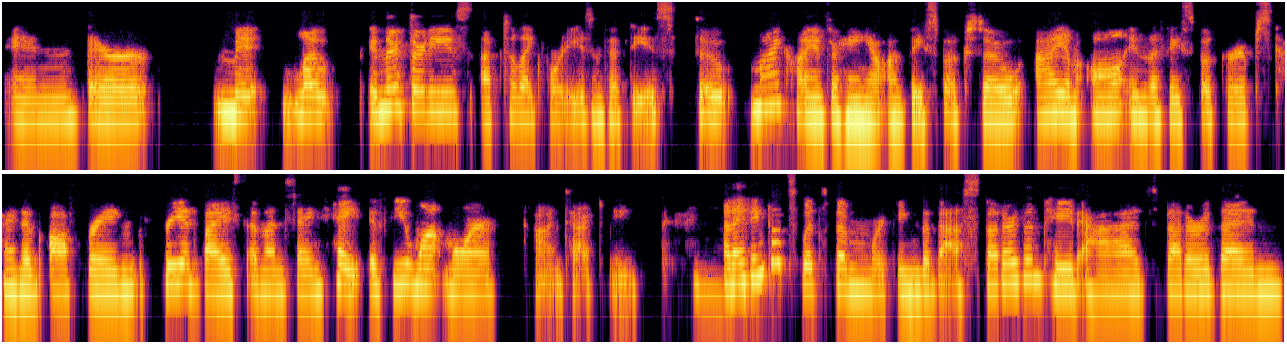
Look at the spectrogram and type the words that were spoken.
in their mid low in their 30s up to like 40s and 50s. So my clients are hanging out on Facebook. So I am all in the Facebook groups, kind of offering free advice and then saying, hey, if you want more, contact me. Mm-hmm. And I think that's what's been working the best, better than paid ads, better than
